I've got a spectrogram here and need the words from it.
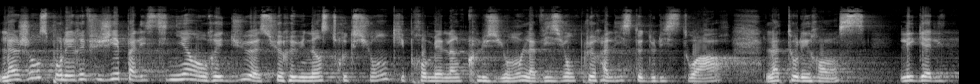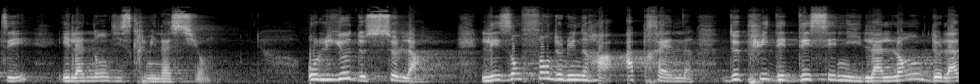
L'Agence pour les réfugiés palestiniens aurait dû assurer une instruction qui promet l'inclusion, la vision pluraliste de l'histoire, la tolérance, l'égalité et la non-discrimination. Au lieu de cela, les enfants de l'UNRWA apprennent depuis des décennies la langue de la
